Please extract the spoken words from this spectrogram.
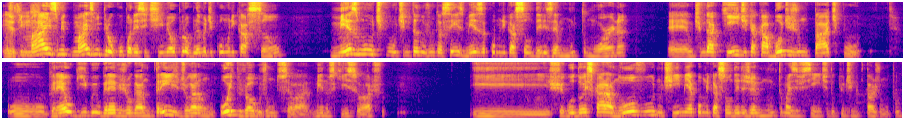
Mas o que Existe. mais me, mais me preocupa nesse time é o problema de comunicação. Mesmo tipo, o time estando junto há seis meses, a comunicação deles é muito morna. É, o time da Cade que acabou de juntar, tipo, o Grell, o Gigo e o Greve jogaram três, jogaram oito jogos juntos, sei lá, menos que isso, eu acho. E chegou dois caras novos no time e a comunicação deles já é muito mais eficiente do que o time que tá junto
